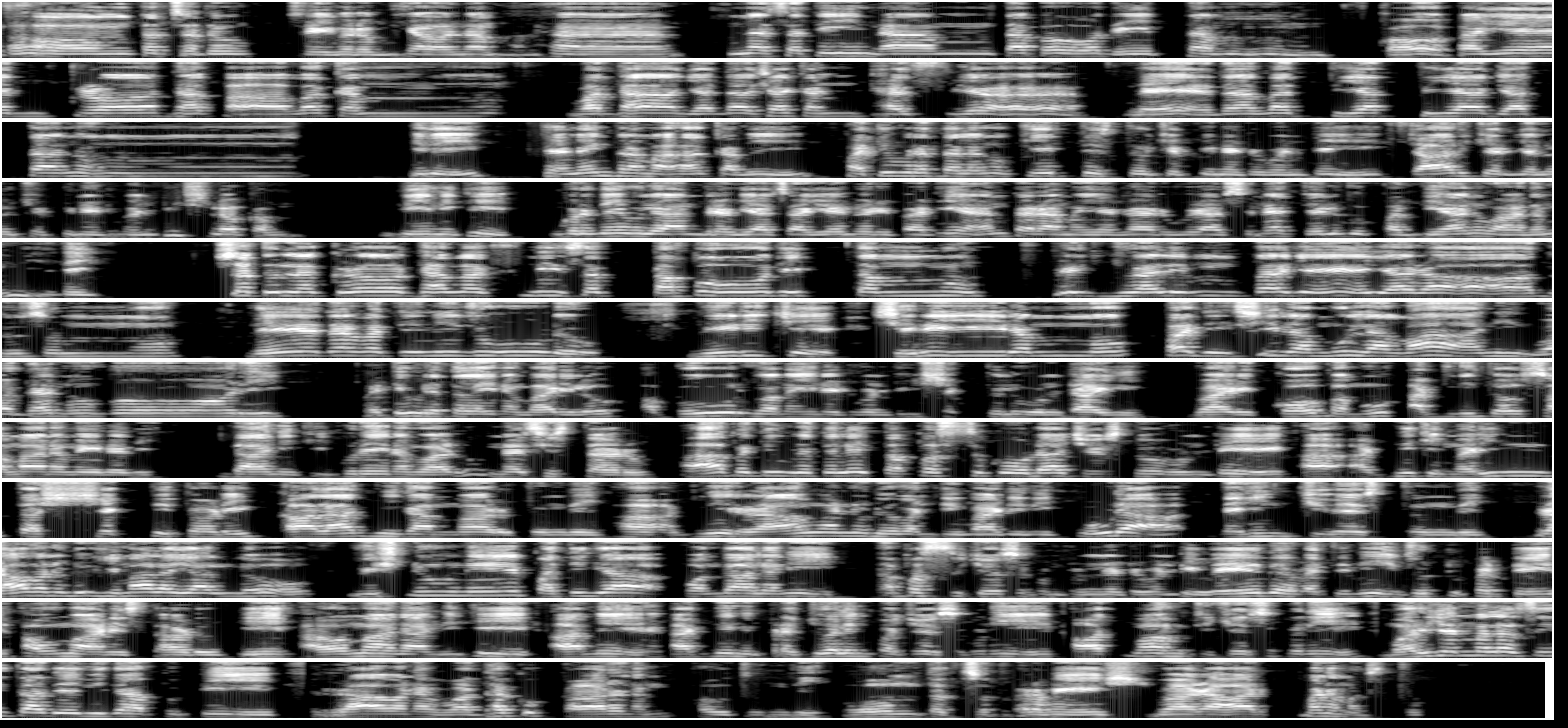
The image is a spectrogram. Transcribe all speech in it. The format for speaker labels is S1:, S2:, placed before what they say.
S1: ఓం తత్సతు శ్రీ గురుభ్యో నమ న తపోదీప్తం కోపయేద్ క్రోధ పావకం వధాయ దశకంఠస్య వేదవత్యత్యజత్తను ఇది క్షమేంద్ర మహాకవి పతివ్రతలను కీర్తిస్తూ చెప్పినటువంటి చారుచర్యలు చెప్పినటువంటి శ్లోకం. దీనికి గురుదేవుల ఆంధ్ర వ్యాస ఏలూరిపాటి అనంతరామయ్య గారు వ్రాసిన తెలుగు పద్యానువాదం ఇది. శతుల క్రోధవహ్ని సత్తపోదిప్తమ్ము ప్రజ్వలింపజేయరాదు సుమ్ము వేదవతిని చూడు విడిచే శరీరమ్ము పది శిరముల వాణి వదను గోరి. పతివ్రతలైన వారిలో అపూర్వమైనటువంటి శక్తులు ఉంటాయి. వారి కోపము అగ్నితో సమానమైనది. దానికి గురైన వారు నశిస్తారు. ఆ పతివ్రతలే తపస్సు కూడా చేస్తూ ఉంటే ఆ అగ్నికి మరింత శక్తితోడి కాలాగ్నిగా మారుతుంది. ఆ అగ్ని రావణుడు వంటి వాడిని కూడా దహించి వేస్తుంది. రావణుడు హిమాలయాల్లో విష్ణువునే పతిగా పొందాలని తపస్సు చేసుకుంటున్నటువంటి వేదవతిని చుట్టుపట్టి అవమానిస్తాడు. ఈ అవమానానికి ఆమె అగ్నిని ప్రజ్వలింప చేసుకుని ఆత్మాహుతి చేసుకుని మరుజన్మల సీతాదేవిగా పుట్టి రావణ వధకు కారణం అవుతుంది. ఓం తత్సు పరమేశ్వరార్పణమస్తు.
